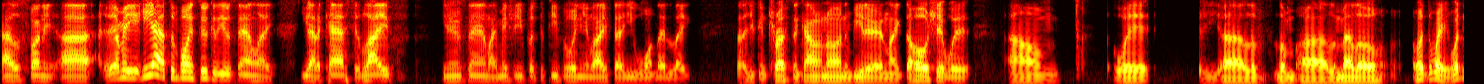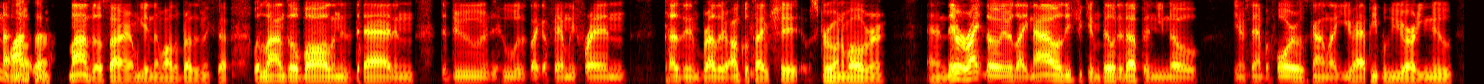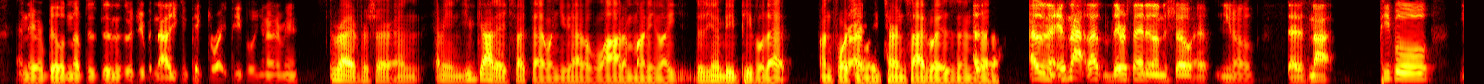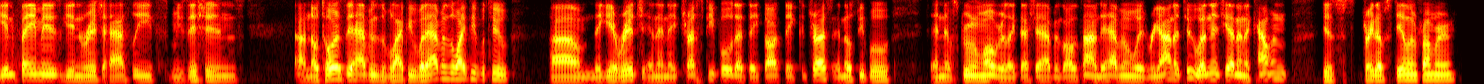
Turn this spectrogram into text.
that was funny. Uh, I mean, he had some points too because he was saying like you got to cast your life. You know what I'm saying? Like, make sure you put the people in your life that you want that like that you can trust and count on and be there. And like the whole shit with um with uh, Le, uh LaMelo. What? The wait, what? Not no, Lonzo. Lonzo. Sorry, I'm getting them all the brothers mixed up. With Lonzo Ball and his dad and the dude who was like a family friend, cousin, brother, uncle type shit, screwing him over. And they were right though. They were like, now at least you can build it up and you know, you know what I'm saying? Before it was kind of like you had people who you already knew and they were building up this business with you, but now you can pick the right people, you know what I mean? Right, for sure. And I mean, you got to expect that when you have a lot of money. Like, there's going to be people that unfortunately turn sideways. And Uh, uh, other than it's not like they were saying it on the show, uh, you know, that it's not people getting famous, getting rich, athletes, musicians. Uh, notoriously happens to black people, but it happens to white people too. Um, they get rich and then they trust people that they thought they could trust, and those people end up screwing them over. Like that shit happens all the time. They happen with Rihanna too, wasn't it? She had an accountant just straight up stealing from her.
